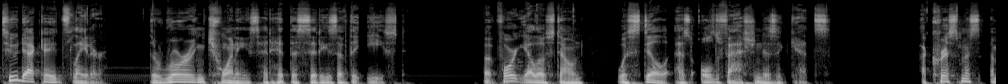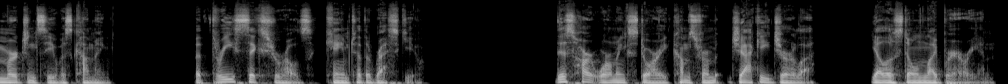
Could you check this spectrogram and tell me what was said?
Two decades later, the roaring 20s had hit the cities of the East, but Fort Yellowstone was still as old fashioned as it gets. A Christmas emergency was coming, but three six year olds came to the rescue. This heartwarming story comes from Jackie Jerla, Yellowstone librarian.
